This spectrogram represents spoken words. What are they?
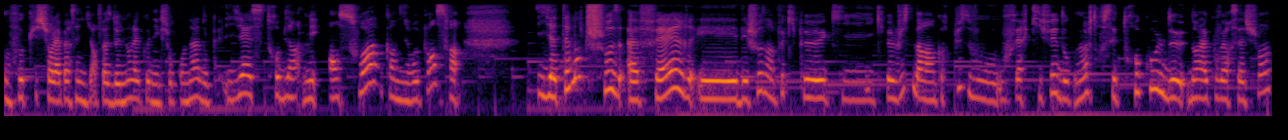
on focus sur la personne qui est en face de nous, la connexion qu'on a. Donc, yes, trop bien. Mais en soi, quand on y repense, il y a tellement de choses à faire et des choses un peu qui, peut, qui, peuvent juste bah, encore plus vous, faire kiffer. Donc, moi, je trouve c'est trop cool dans la conversation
